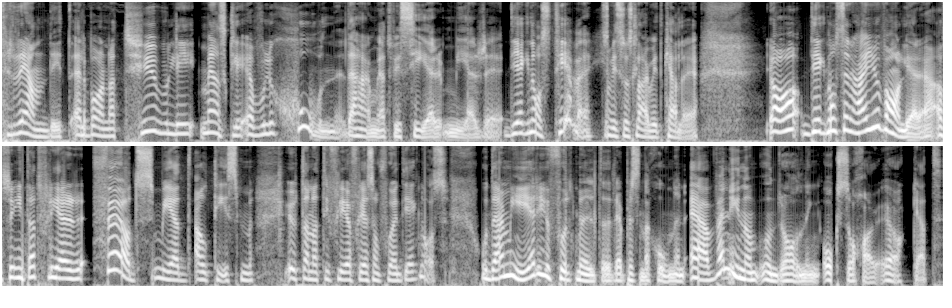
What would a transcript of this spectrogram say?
trendigt eller bara naturlig mänsklig evolution det här med att vi ser mer eh, diagnos-tv, som vi så slarvigt kallar det? Ja, diagnosen är ju vanligare, alltså inte att fler föds med autism utan att det är fler och fler som får en diagnos. Och därmed är det ju fullt möjligt att representationen även inom underhållning också har ökat.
